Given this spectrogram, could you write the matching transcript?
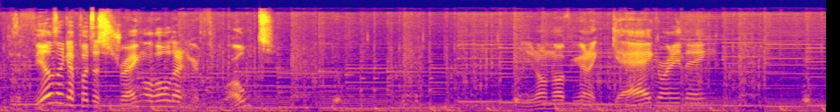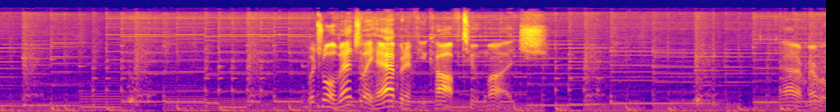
Because it feels like it puts a stranglehold on your throat. You don't know if you're going to gag or anything. Which will eventually happen if you cough too much. God, I remember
